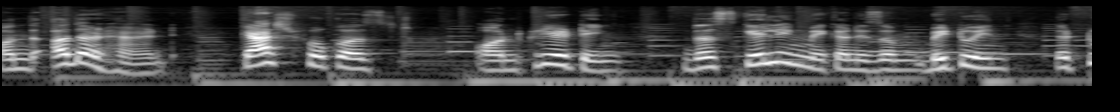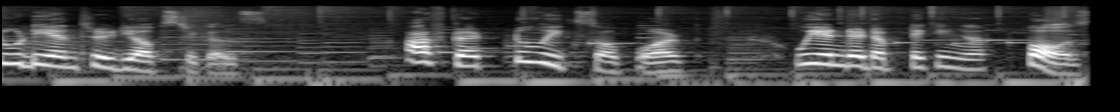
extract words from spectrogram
On the other hand, Kash focused on creating the scaling mechanism between the 2D and 3D obstacles. After two weeks of work, we ended up taking a pause.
